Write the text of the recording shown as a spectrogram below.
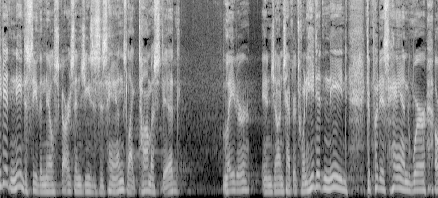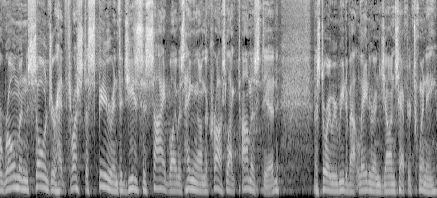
He didn't need to see the nail scars in Jesus' hands like Thomas did later in John chapter 20. He didn't need to put his hand where a Roman soldier had thrust a spear into Jesus' side while he was hanging on the cross, like Thomas did, a story we read about later in John chapter 20.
